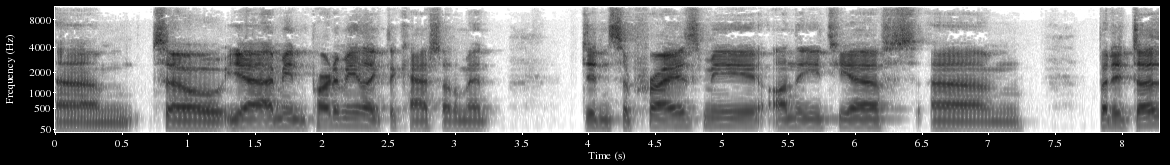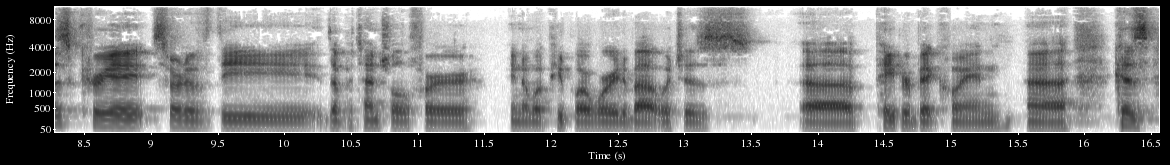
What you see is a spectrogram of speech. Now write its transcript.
Um, so yeah, I mean, part of me like the cash settlement didn't surprise me on the ETFs, um, but it does create sort of the the potential for you know what people are worried about, which is uh, paper Bitcoin, because uh,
